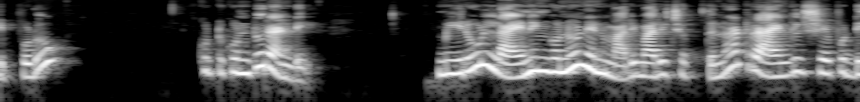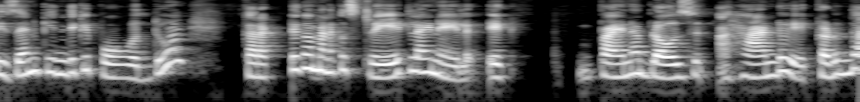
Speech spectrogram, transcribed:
ఇప్పుడు కుట్టుకుంటూ రండి. మీరు లైనింగ్ను నేను మరి మరీ చెప్తున్నా ట్రయాంగిల్ షేప్ డిజైన్ కిందికి పోవద్దు. కరెక్ట్గా మనకు స్ట్రేట్ లైన్ పైన బ్లౌజ్ హ్యాండ్ ఎక్కడుందో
